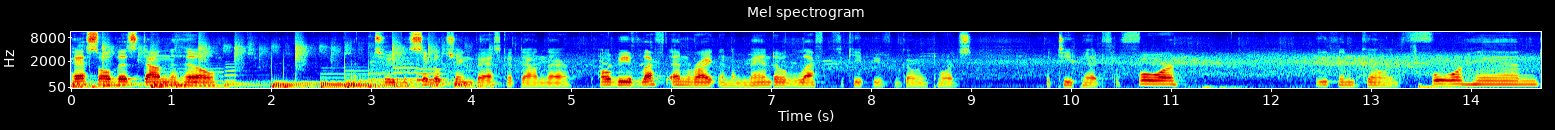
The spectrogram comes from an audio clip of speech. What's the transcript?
Pass all this down the hill and to the single chain basket down there. OB left and right and Amando left to keep you from going towards the tee pad for 4. Ethan going forehand.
